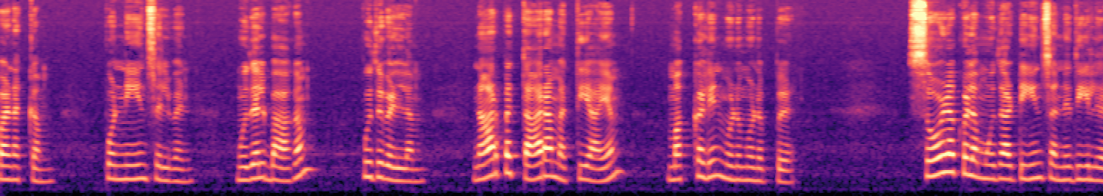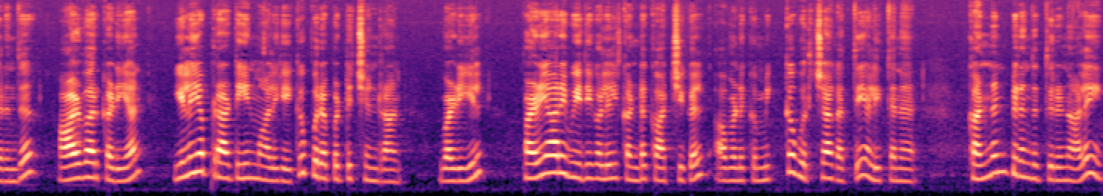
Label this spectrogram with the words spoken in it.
வணக்கம். பொன்னியின் செல்வன். முதல் பாகம் புதுவெள்ளம். நாற்பத்தாறாம் அத்தியாயம் மக்களின் முணுமுணுப்பு. சோழகுல மூதாட்டியின் சந்நிதியிலிருந்து ஆழ்வார்க்கடியான் இளைய பிராட்டியின் மாளிகைக்கு புறப்பட்டுச் சென்றான். வழியில் பழையாறை வீதிகளில் கண்ட காட்சிகள் அவனுக்கு மிக்க உற்சாகத்தை அளித்தன. கண்ணன் பிறந்த திருநாளை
